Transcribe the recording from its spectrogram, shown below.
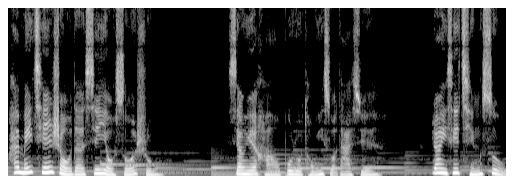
还没牵手的心有所属，相约好步入同一所大学，让一些情愫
